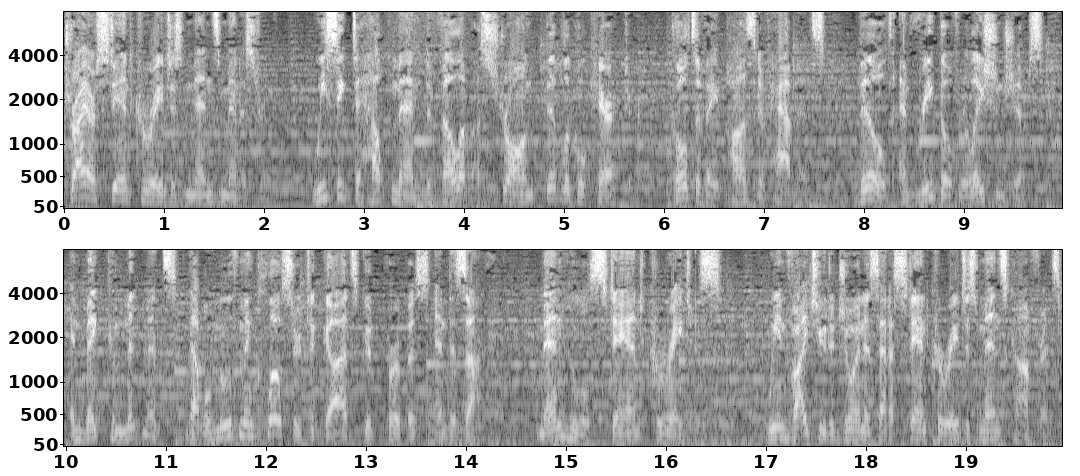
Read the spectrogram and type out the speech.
Try our Stand Courageous Men's Ministry. We seek to help men develop a strong biblical character, cultivate positive habits, build and rebuild relationships, and make commitments that will move men closer to God's good purpose and design. Men who will stand courageous. We invite you to join us at a Stand Courageous Men's Conference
